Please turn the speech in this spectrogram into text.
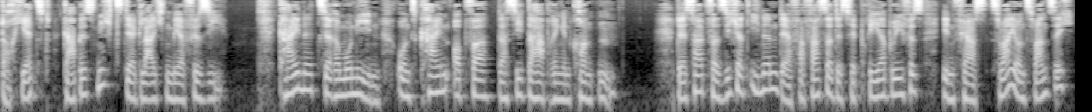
Doch jetzt gab es nichts dergleichen mehr für sie keine Zeremonien und kein Opfer, das sie darbringen konnten. Deshalb versichert ihnen der Verfasser des Hebräerbriefes in Vers 22,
